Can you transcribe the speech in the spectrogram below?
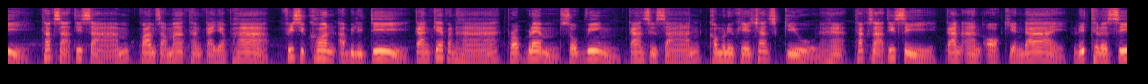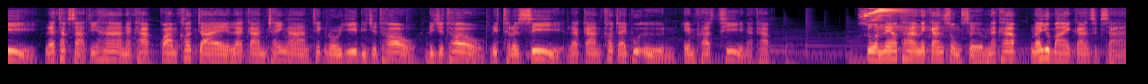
ทักษะที่ 3 ความสามารถทางกายภาพ Physical Ability การแก้ปัญหา Problem Solving การสื่อสาร Communication Skill นะฮะ ทักษะที่ 4 การอ่านออกเขียนได้ Literacy และทักษะที่ 5 นะครับ ความเข้าใจและการใช้งานเทคโนโลยีดิจิทัล Digital Literacy และการเข้าใจผู้อื่น Empathy นะครับ ส่วนแนวทางในการส่งเสริมนะครับนโยบายการศึกษา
